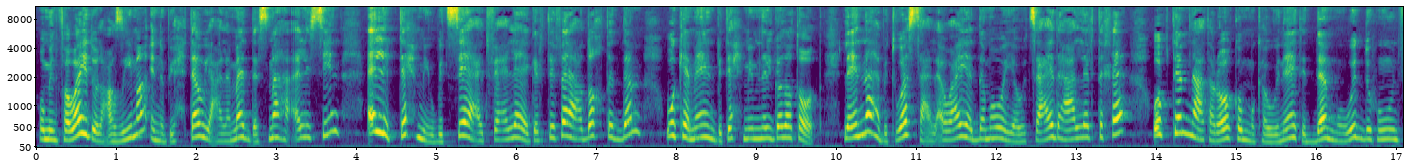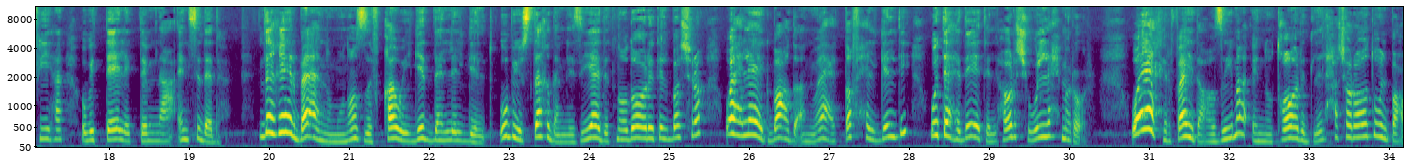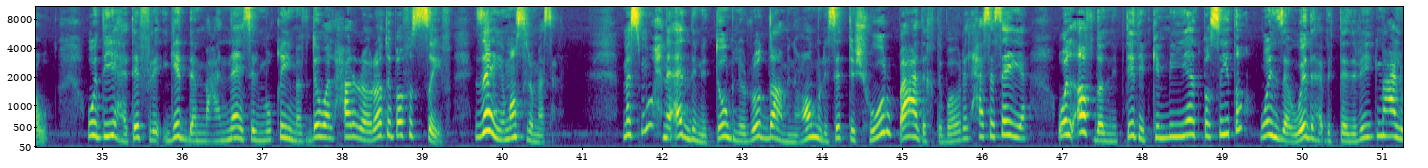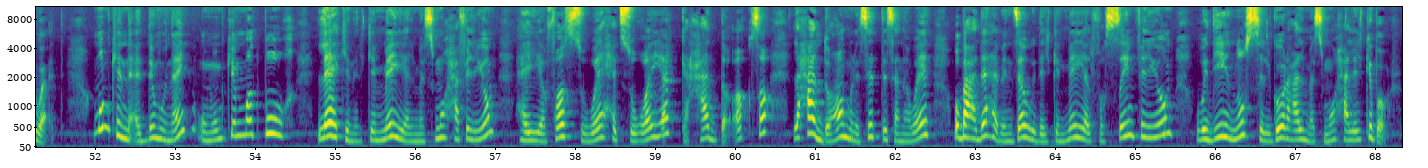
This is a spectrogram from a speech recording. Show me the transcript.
ومن فوائده العظيمة إنه بيحتوي على مادة اسمها أليسين اللي بتحمي وبتساعد في علاج ارتفاع ضغط الدم وكمان بتحمي من الجلطات لأنها بتوسع الأوعية الدموية وتساعدها على الارتخاء وبتمنع تراكم مكونات الدم والدهون فيها وبالتالي بتمنع انسدادها. ده غير بقى إنه منظف قوي جدا للجلد وبيستخدم لزيادة نضارة البشرة وعلاج بعض أنواع الطفح الجلدي وتهدئة الهرش والاحمرار. وآخر فايدة عظيمة إنه طارد للحشرات والبعوض ودي هتفرق جدا مع الناس المقيمة في دول حارة رطبة في الصيف زي مصر مثلا. مسموح نقدم التوم للرضع من عمر ست شهور بعد اختبار الحساسية والأفضل نبتدي بكميات بسيطة ونزودها بالتدريج مع الوقت. ممكن نقدمه ني وممكن مطبوخ لكن الكمية المسموحة في اليوم هي فص واحد صغير كحد أقصى لحد عمر ست سنوات وبعدها بنزود الكمية الفصين في اليوم ودي نص الجرعة المسموحة للكبار.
